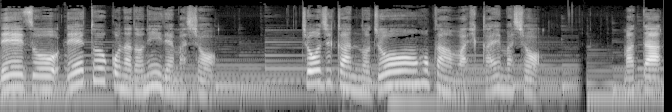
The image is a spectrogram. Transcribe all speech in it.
冷蔵冷凍庫などに入れましょう長時間の常温保管は控えましょう。また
